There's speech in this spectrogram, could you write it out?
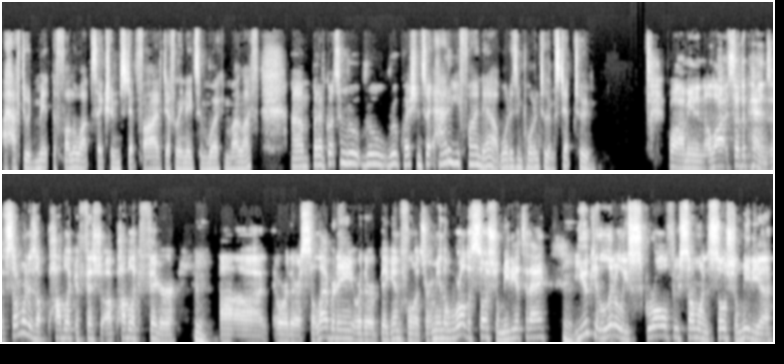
i have to admit the follow-up section step five definitely needs some work in my life. Um, but i've got some real real real questions. So how do you find out what is important to them? Step two well, I mean, a lot. So it depends. If someone is a public official, a public figure, hmm. uh, or they're a celebrity, or they're a big influencer. I mean, the world of social media today, hmm. you can literally scroll through someone's social media,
